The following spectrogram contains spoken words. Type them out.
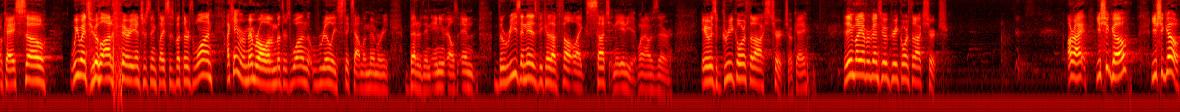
Okay, so we went to a lot of very interesting places, but there's one, I can't even remember all of them, but there's one that really sticks out in my memory better than any else. And the reason is because I felt like such an idiot when I was there. It was a Greek Orthodox church, okay? Has anybody ever been to a Greek Orthodox church? All right, you should go. You should go.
